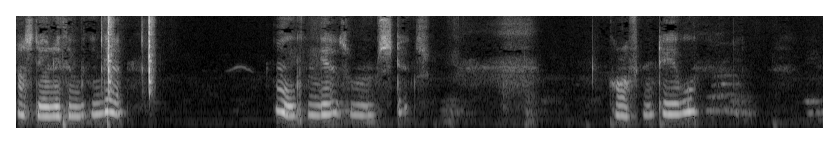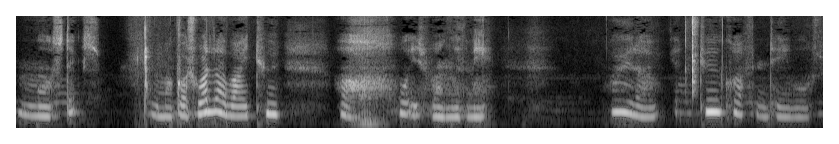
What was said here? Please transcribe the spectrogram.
That's the only thing we can get. Oh, we can get some sticks. Crafting table. More sticks. Oh my gosh, why did I buy two? Oh, what is wrong with me? Why did I get two crafting tables?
